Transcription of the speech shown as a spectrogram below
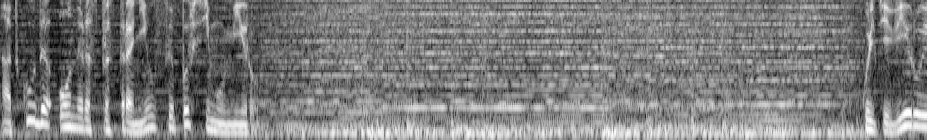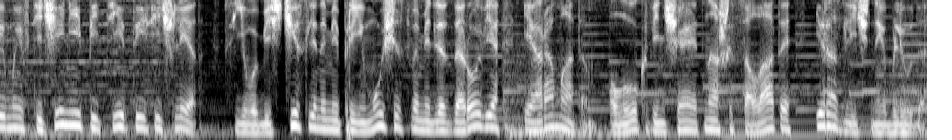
откуда он и распространился по всему миру. Культивируемый в течение пяти тысяч лет – с его бесчисленными преимуществами для здоровья и ароматом лук венчает наши салаты и различные блюда.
